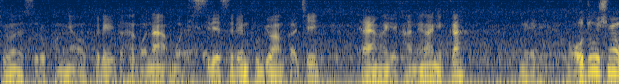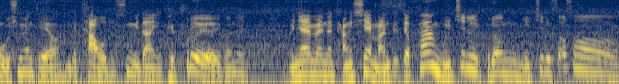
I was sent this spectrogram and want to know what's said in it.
D1S로 광량 업그레이드 하거나 뭐 D3S 램프 교환까지 다양하게 가능하니까 네 어두우시면 오시면 돼요. 근데 다 어둡습니다. 이거 100%예요 이거는 왜냐하면 당시에 만들 때 화학 물질을 그런 물질을 써서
